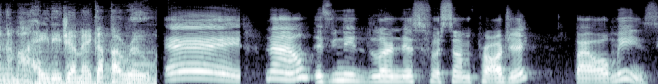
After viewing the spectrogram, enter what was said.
Panama, Haiti, Jamaica, Peru. Hey! Now, if you need to learn this for some project, by all means,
